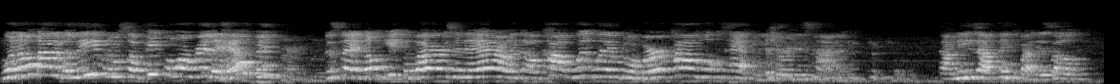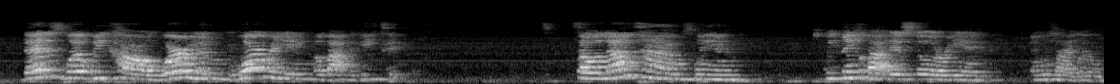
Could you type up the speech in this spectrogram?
When nobody believed them, so people weren't really helping to say, go get the birds in the air and go call, what, what they were doing, bird calls, what was happening during this time? I need y'all think about this. So that is what we call worrying, worrying about the details. So a lot of times when we think about that story and and we're like, well,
